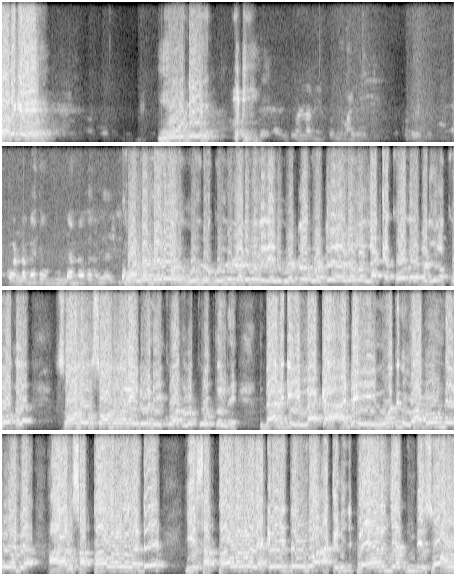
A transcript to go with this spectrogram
మనకి మూడి కొండ మీద ఒక గుండు గుండు నడుములు రెండు గొడ్లు గొడ్లు నడుము నక్క కోతలు పెడుతున్న కోతలు సోహం సోహం అనేటువంటి ఈ కోతలు కూతుంది. దానికి నక్క అంటే ఈ నూతికి లోపల ఉండేటువంటి ఆరు సత్తావరణలు అంటే ఈ సత్తావరణలు ఎక్కడైతే ఉందో అక్కడి నుంచి ప్రయాణం చేస్తుంది. ఈ సోహం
